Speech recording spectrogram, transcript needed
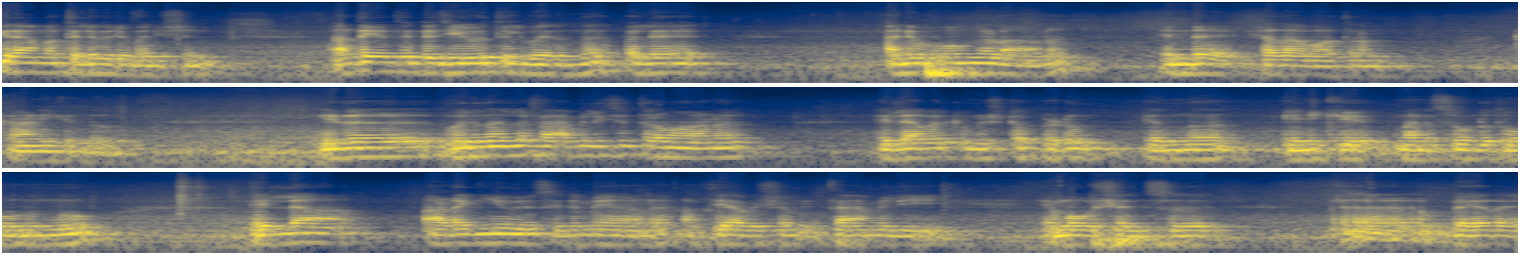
ഗ്രാമത്തിലെ ഒരു മനുഷ്യൻ അദ്ദേഹത്തിന്റെ ജീവിതത്തിൽ വരുന്ന പല അനുഭവങ്ങളാണ് എന്റെ കഥാപാത്രം കാണിക്കുന്നത്. ഇത് ഒരു നല്ല ഫാമിലി ചിത്രമാണ്. എല്ലാവർക്കും ഇഷ്ടപ്പെടും എന്ന് എനിക്ക് മനസ്സുകൊണ്ട് തോന്നുന്നു. എല്ലാ അടങ്ങിയ ഒരു സിനിമയാണ്. അത്യാവശ്യം ഫാമിലി എമോഷൻസ് വേറെ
